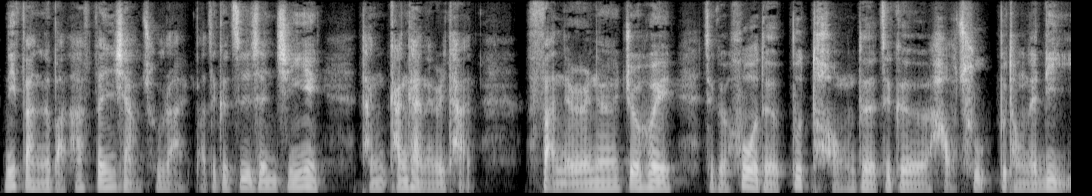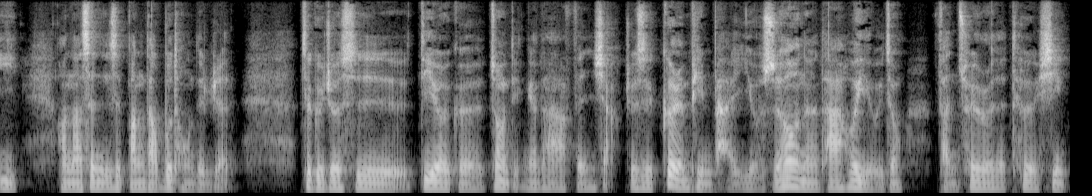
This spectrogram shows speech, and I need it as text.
你反而把它分享出来，把这个自身经验谈侃侃而谈，反而呢就会这个获得不同的这个好处、不同的利益，好，那甚至是帮到不同的人。这个就是第二个重点跟大家分享，就是个人品牌有时候呢，它会有一种反脆弱的特性。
